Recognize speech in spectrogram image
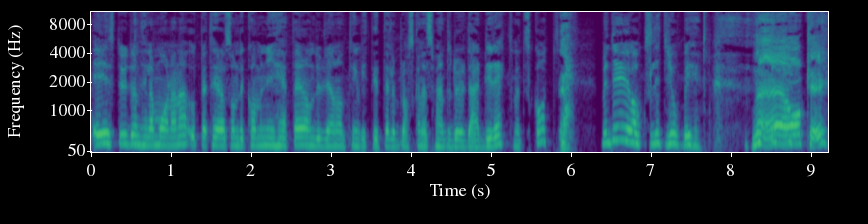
Är i studion hela morgnarna, uppdaterar oss om det kommer nyheter, om det blir någonting viktigt eller brådskande som händer, då är du där direkt med ett skott. Ja. Men det är ju också lite jobbigt. Nej, ja, okej.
